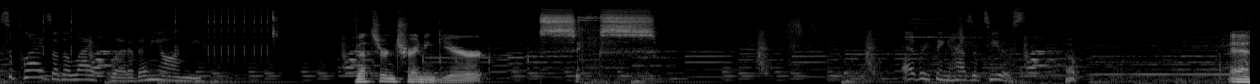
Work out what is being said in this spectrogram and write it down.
Supplies are the lifeblood of any army. Veteran training gear, six. Everything has its use. Nope. Eh.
